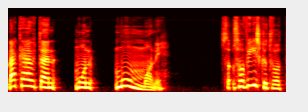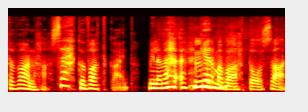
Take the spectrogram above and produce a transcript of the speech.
Mä käytän mun mummoni se, se on 50 vuotta vanha, sähkövatkainta, millä mä kermavaahtoa saan.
